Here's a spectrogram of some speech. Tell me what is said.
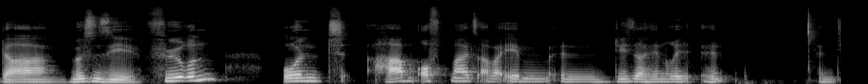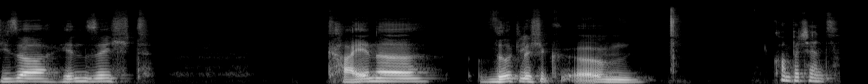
da müssen sie führen und haben oftmals aber eben in dieser, Hinri in dieser Hinsicht keine wirkliche ähm, Kompetenz.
